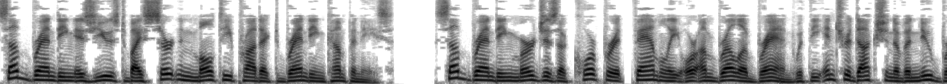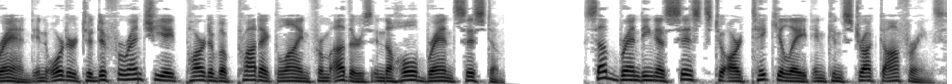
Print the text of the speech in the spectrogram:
Sub-branding is used by certain multi-product branding companies. Sub-branding merges a corporate, family or umbrella brand with the introduction of a new brand in order to differentiate part of a product line from others in the whole brand system. Sub-branding assists to articulate and construct offerings.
